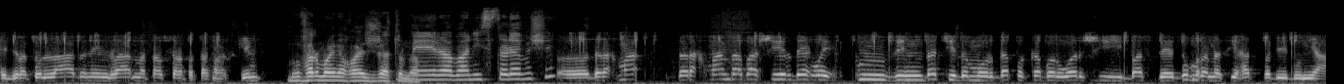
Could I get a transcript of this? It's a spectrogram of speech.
هجرت الله د ننګرهار نه تاسو سره په تماس کې مفرمایئ نه هجرت الله مهرباني ستړی مشي د رحمان د رحمان بابا شعر دی وای کوم زنده چې د مرده په قبر ورشي بس د دومره نصيحت په دې دنیا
